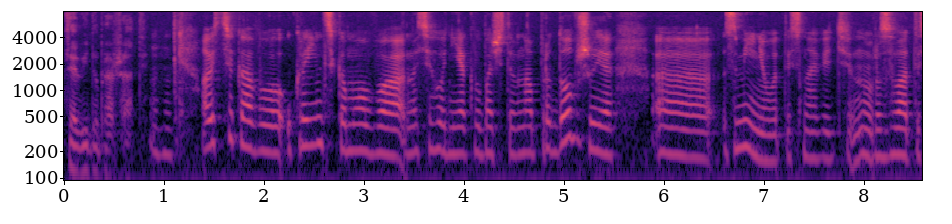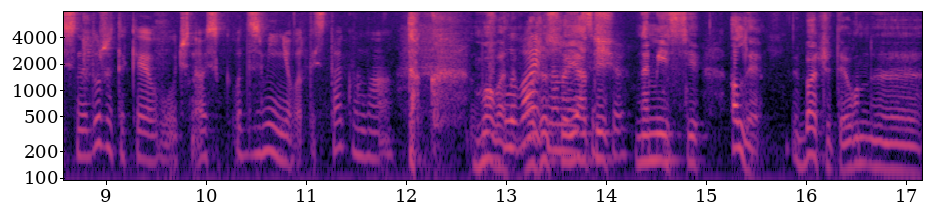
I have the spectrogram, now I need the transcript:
це відображати. Мгм. А ось цікаво, українська мова на сьогодні, як ви бачите, вона продовжує е, змінюватись навіть, ну, розвиватись не дуже таке влучне, ось от змінюватись, так вона. Так, мова не Впливають може на стояти на місці. Але бачите, он е,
